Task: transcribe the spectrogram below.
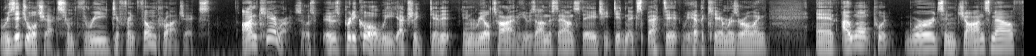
residual checks from three different film projects on camera. So it was, it was, pretty cool. We actually did it in real time. He was on the soundstage. He didn't expect it. We had the cameras rolling. And I won't put words in John's mouth,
